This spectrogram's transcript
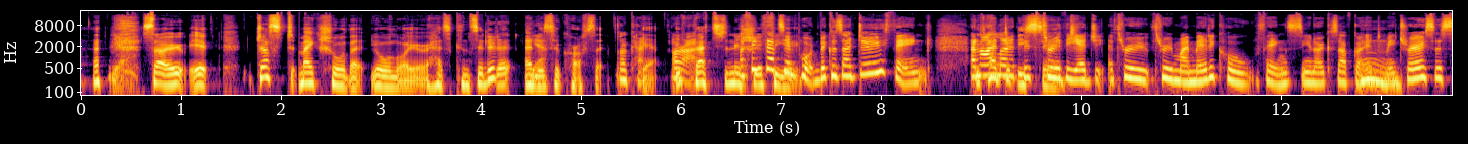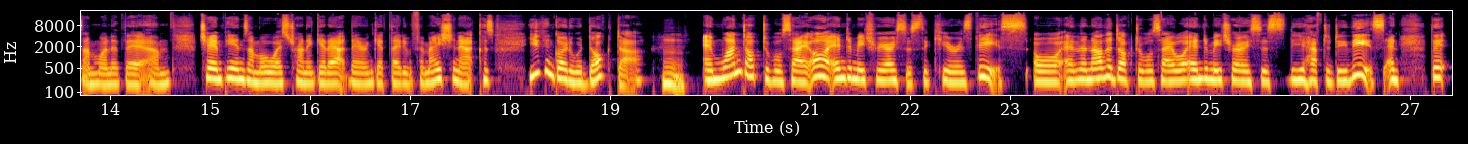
yeah. So it just make sure that your lawyer has considered it and Yeah. is across it. Okay. Yeah. All if right. that's an issue. I think that's you. important because I do think, and I learned this through the said. edu- through through my medical things, you know, because I've got Hmm. endometriosis. I'm one of their um, champions. I'm always trying to get out there and get that information out because you can go to a doctor, Hmm. and one doctor will say, "Oh, endometriosis, the cure is this," or and another doctor will say, "Well, endometriosis, you have to do this," and that.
